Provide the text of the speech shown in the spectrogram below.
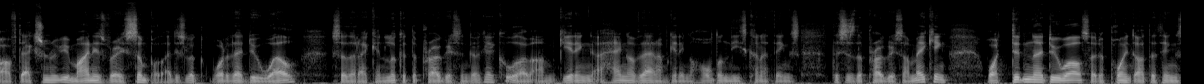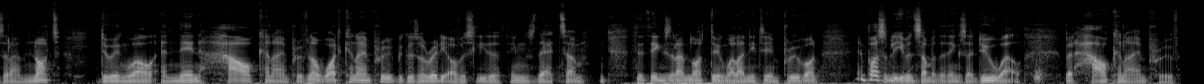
after action review, mine is very simple. I just look, what did I do well so that I can look at the progress and go, okay, cool, I'm getting a hang of that. I'm getting a hold on these kind of things. This is the progress I'm making. What didn't I do well? So to point out the things that I'm not doing well, and then how can I improve? Not what can I improve, because already obviously the things that um, the things that I'm not doing well, I need to improve on, and possibly even some of the things I do well. But how can I improve?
